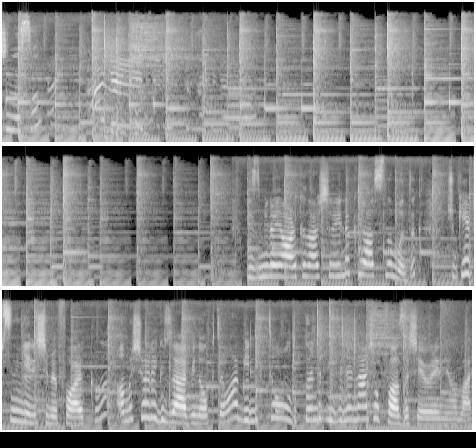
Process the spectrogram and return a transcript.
Yaşındasın? Mira'yı arkadaşlarıyla kıyaslamadık. Çünkü hepsinin gelişimi farklı. Ama şöyle güzel bir nokta var. Birlikte olduklarında birbirlerinden çok fazla şey öğreniyorlar.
